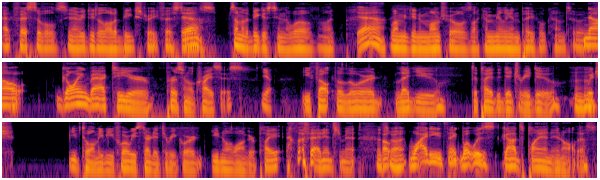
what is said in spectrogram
at festivals. You know, we did a lot of big street festivals, some of the biggest in the world. Like Yeah. one we did in Montreal was like a million people come to it. Now, So- going back to your personal crisis, yep. you felt the Lord led you to play the didgeridoo, Mm-hmm. which you've told me before we started to record, you no longer play that instrument. That's but right. Why do you think? What was God's plan in all this?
